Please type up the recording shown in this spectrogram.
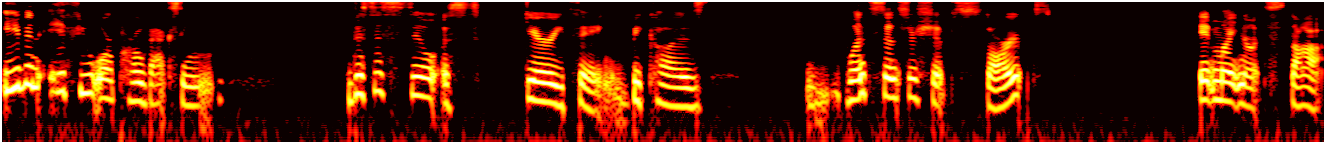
even if you are pro vaccine, this is still a scary thing because once censorship starts, it might not stop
